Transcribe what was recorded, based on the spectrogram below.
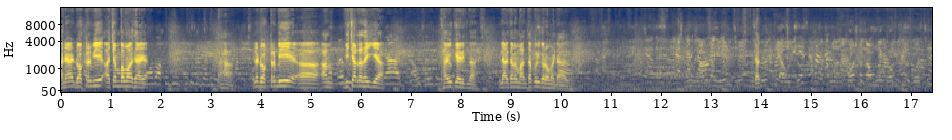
અને ડૉક્ટર બી અચંબામાં થયા. હા. એટલે ડૉક્ટર બી આમ વિચારતા થઈ ગયા. થયું કે રીતના? એટલે આ તમે માનતા પૂરી કરવા માટે આવ્યા કોસ્ટ અકાઉન્ટ એક પ્રોફેશનલ કોર્સ છે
